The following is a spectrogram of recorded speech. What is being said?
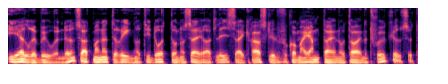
i äldreboenden så att man inte ringer till dottern och säger att Lisa är krasslig, du får komma och hämta henne och ta henne till sjukhuset.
